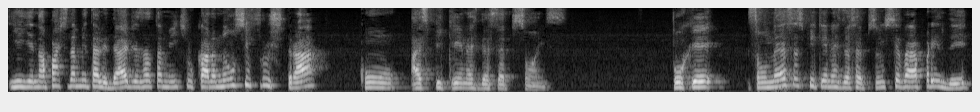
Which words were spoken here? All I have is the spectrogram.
e na parte da mentalidade, exatamente o cara não se frustrar com as pequenas decepções. Porque são nessas pequenas decepções que você vai aprender.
